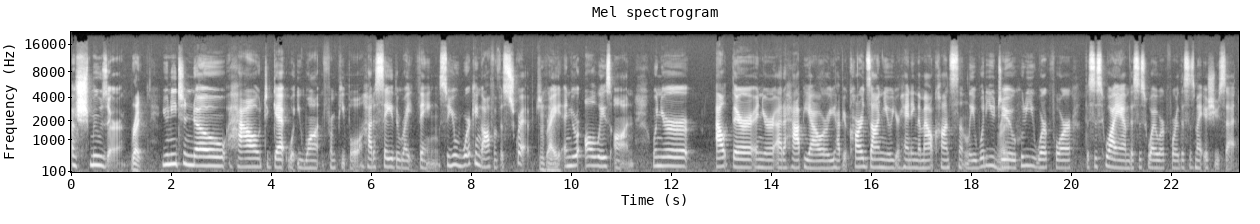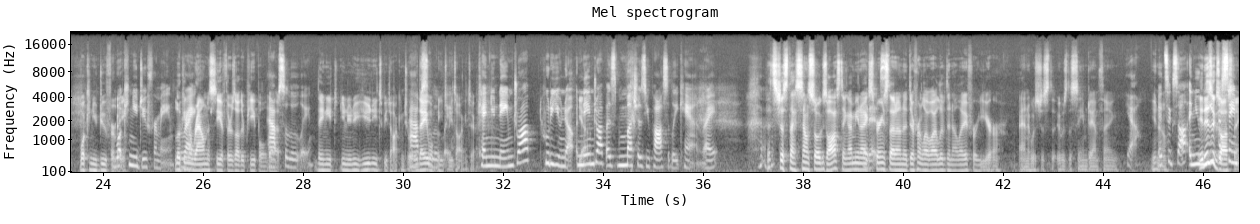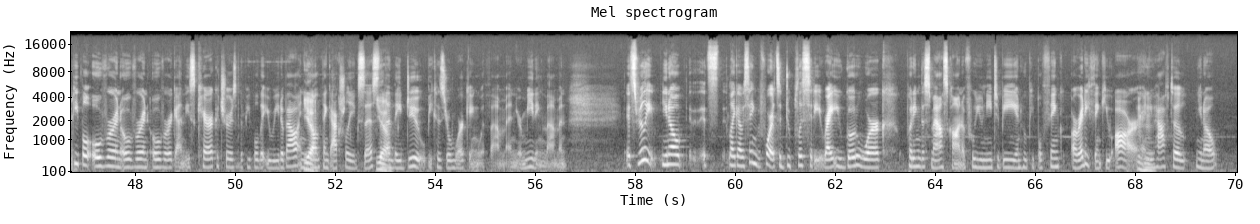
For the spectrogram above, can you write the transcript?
a schmoozer right. You need to know how to get what you want from people, how to say the right things. So you're working off of a script, mm-hmm. right? And you're always on. When you're out there and you're at a happy hour, you have your cards on you, you're handing them out constantly. What do you do? Right. Who do you work for? This is who I am. This is who I work for. This is my issue set. What can you do for me? what can you do for me? Looking Right. around to see if there's other people that Absolutely. they need. You need. You need to be talking to, or they won't need to be talking to. Can you name drop? Who do you know? Yeah. Name drop as much as you possibly can, right? That's just that sounds so exhausting. I mean, I It experienced is. that on a different level. I lived in LA for a year, and it was just it was the same damn thing. Yeah. You know. It's exhausting. And you It meet the same people over and over and over again. These caricatures of the people that you read about and you Yeah. don't think actually exist. Yeah. And then they do because you're working with them and you're meeting them. And it's really, you know, it's like I was saying before, it's a duplicity, right? You go to work putting this mask on of who you need to be and who people think already think you are. And Mhm. you have to, you know,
